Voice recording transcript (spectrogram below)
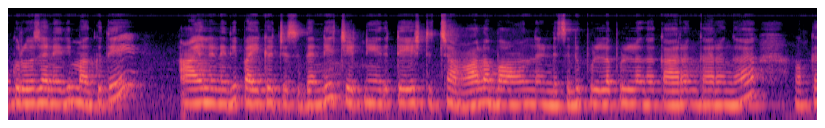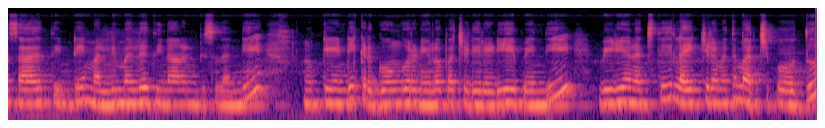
ఒక రోజు అనేది మగ్గితే ఆయిల్ అనేది పైకి వచ్చేసిద్దండి. చట్నీ అయితే టేస్ట్ చాలా బాగుందండి. అసలు పుల్ల పుల్లగా కారం కారంగా ఒక్కసారి తింటే మళ్ళీ మళ్ళీ తినాలనిపిస్తుందండి. ఓకే అండి. ఇక్కడ గోంగూర నీలో పచ్చడి రెడీ అయిపోయింది. వీడియో నచ్చితే లైక్ చేయడం అయితే మర్చిపోవద్దు.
